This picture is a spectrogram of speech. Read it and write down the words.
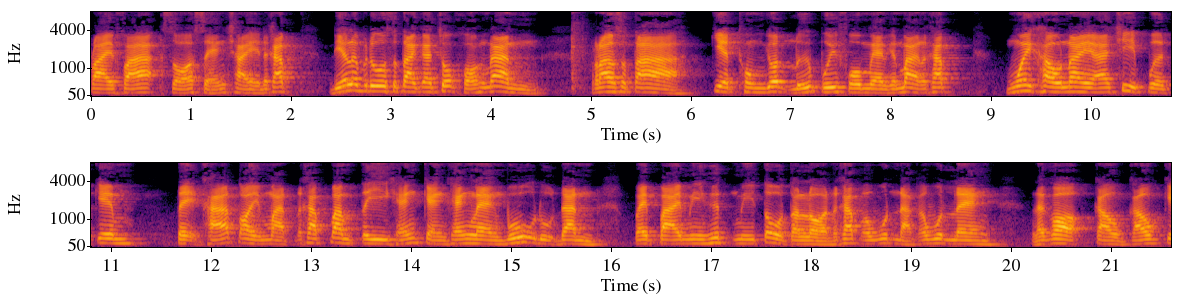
ปลายฟ้าสอแสงชัยนะครับ เดี๋ยวเราไปดูสไตล์การชกของทางด้าน ราวสตาร์เกียรติธงยศหรือปุ้ยโฟร์แมนกันบ้างนะครับ มวยเข่าในอาชีพเปิดเกม เตะขาต่อยหมัดนะครับปั้มตีแข็งแกร่งแข็งแรงบู๊ดุดัน ไปปลายมีฮึดมีโต้ตลอดนะครับ อาวุธหนักอาวุธแรง แล้วก็เก่าเก๋าเก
